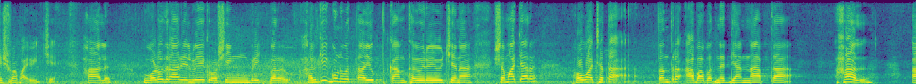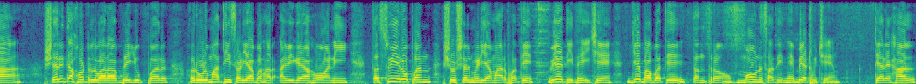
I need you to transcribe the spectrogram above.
એ સ્વાભાવિક છે. હાલ વડોદરા રેલવે ક્રોસિંગ બ્રિજ પર હલકી ગુણવત્તાયુક્ત કામ થઈ રહ્યું છે ના સમાચાર હોવા છતાં તંત્ર આ બાબતને ધ્યાન ના આપતા હાલ આ શરિતા હોટલવાળા બ્રિજ ઉપર રોડમાંથી સળિયા બહાર આવી ગયા હોવાની તસવીરો પણ સોશિયલ મીડિયા મારફતે વહેતી થઈ છે. જે બાબતે તંત્ર મૌન સાધીને બેઠું છે. ત્યારે હાલ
